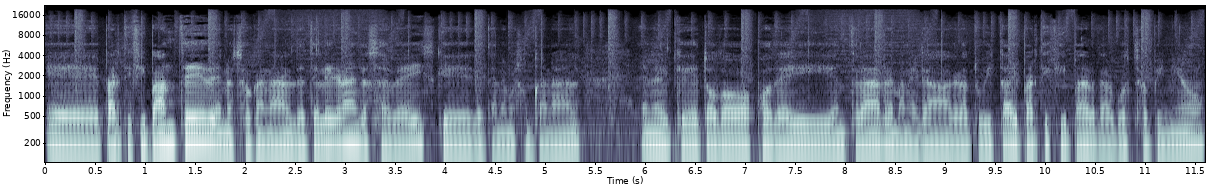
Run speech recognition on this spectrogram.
eh, participante de nuestro canal de Telegram. Ya sabéis que, tenemos un canal en el que todos podéis entrar de manera gratuita y participar, dar vuestra opinión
